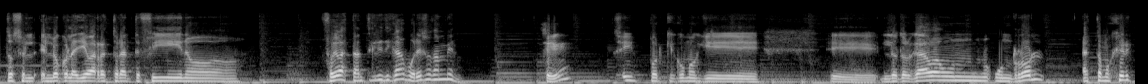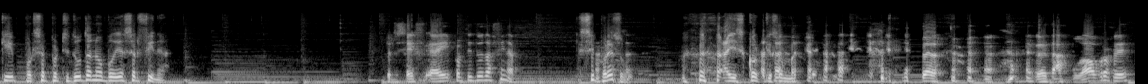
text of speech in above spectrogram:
entonces el, el loco la lleva a restaurantes finos fue bastante criticada por eso también ¿Sí? sí porque como que eh, le otorgaba un, un rol a esta mujer que por ser prostituta no podía ser fina Pero si hay, hay prostitutas finas. sí por eso hay scores que son más Claro. ¿Estás jugado, profe?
